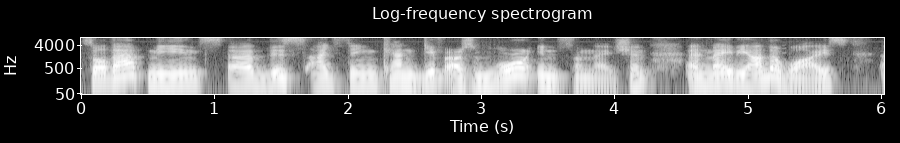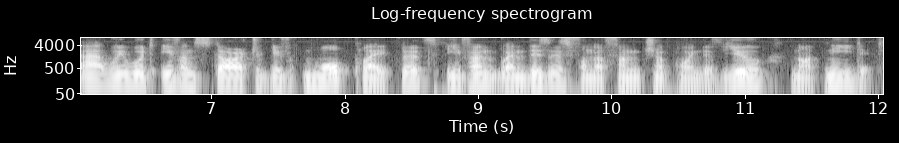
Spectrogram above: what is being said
So that means uh, this, I think, can give us more information and maybe otherwise uh, we would even start to give more platelets even when this is from a functional point of view not needed.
